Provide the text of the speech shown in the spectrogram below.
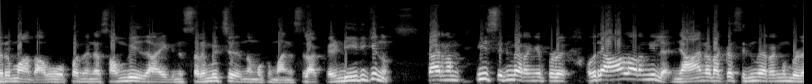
നിർമ്മാതാവും ഒപ്പം തന്നെ സംവിധായകനും ശ്രമിച്ചത് നമുക്ക് മനസ്സിലാക്കേണ്ടിയിരിക്കുന്നു. കാരണം ഈ സിനിമ ഇറങ്ങിയപ്പോൾ ഒരാൾ ഇറങ്ങില്ല ഞാനടക്കം സിനിമ ഇറങ്ങുമ്പോൾ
